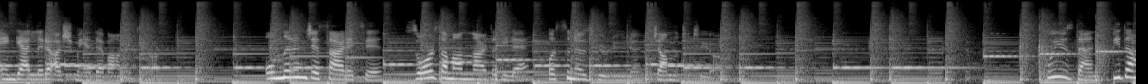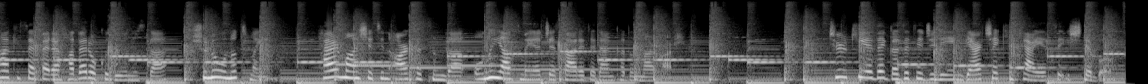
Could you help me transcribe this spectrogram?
engelleri aşmaya devam ediyor. Onların cesareti zor zamanlarda bile basın özgürlüğünü canlı tutuyor. Bu yüzden bir dahaki sefere haber okuduğunuzda şunu unutmayın. Her manşetin arkasında onu yazmaya cesaret eden kadınlar var. Türkiye'de gazeteciliğin gerçek hikayesi işte bu.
